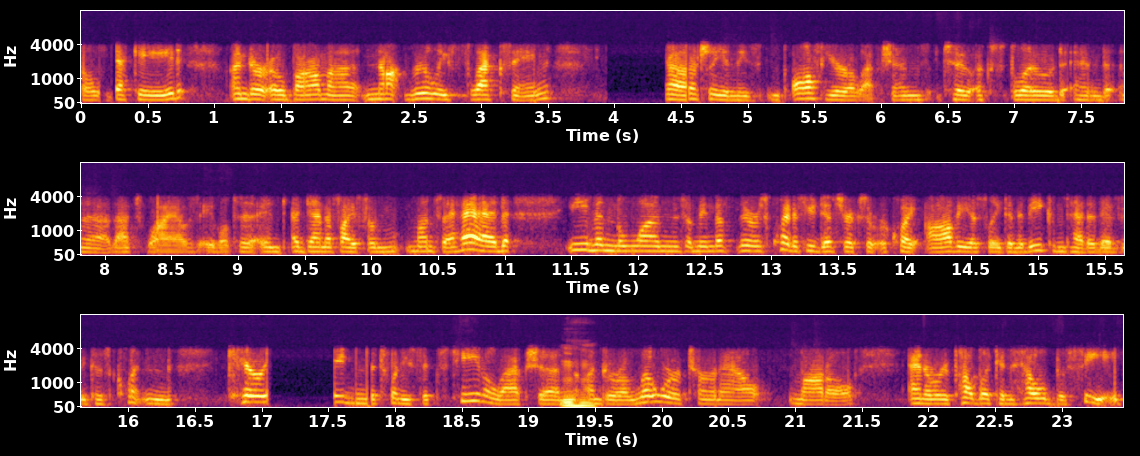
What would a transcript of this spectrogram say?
a decade under Obama, not really flexing, uh, especially in these off-year elections, to explode. And uh, that's why I was able to identify for months ahead, even the ones. I mean, the, there was quite a few districts that were quite obviously going to be competitive because Clinton carried in the 2016 election Mhm. under a lower turnout model and a Republican held the seat.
